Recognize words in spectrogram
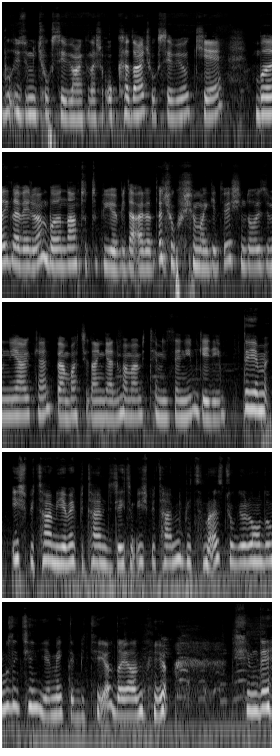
bu üzümü çok seviyor arkadaşlar. O kadar çok seviyor ki bağıyla veriyorum. Bağından tutup yiyor bir de arada. Çok hoşuma gidiyor. Şimdi o üzümünü yerken ben bahçeden geldim. Hemen bir temizleneyim geleyim. Yeme iş biter mi yemek biter mi diyecektim. İş biter mi bitmez. Çok yorulduğumuz için yemek de bitiyor dayanmıyor. Şimdi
